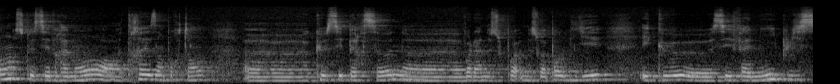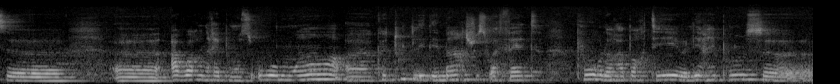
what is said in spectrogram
pense que c'est vraiment euh, très important euh, que ces personnes euh, voilà, ne, soient, ne soient pas oubliées et que euh, ces familles puissent euh, euh, avoir une réponse ou au moins euh, que toutes les démarches soient faites pour leur apporter euh, les réponses, euh,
